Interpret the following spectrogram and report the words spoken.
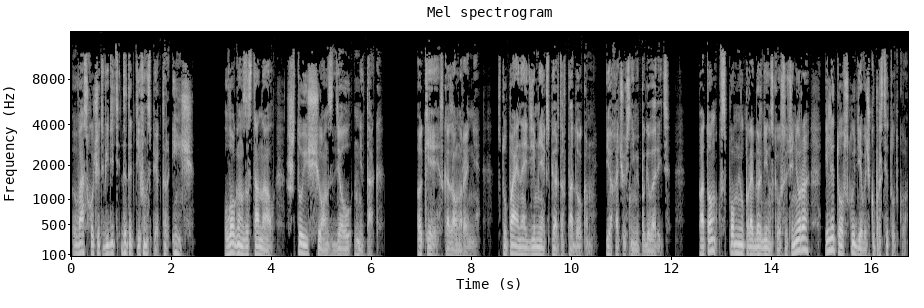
«Вас хочет видеть детектив-инспектор Инч». Логан застонал. Что еще он сделал не так? «Окей», — сказал Ренни. «Ступай, найди мне экспертов по докам. Я хочу с ними поговорить». Потом вспомнил про бердинского сутенера и литовскую девочку-проститутку.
